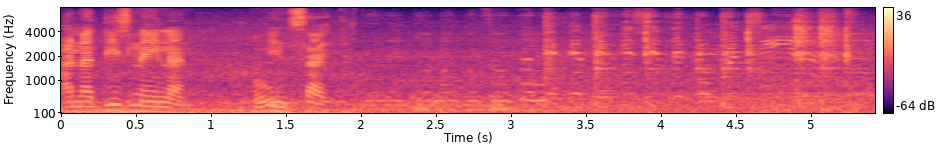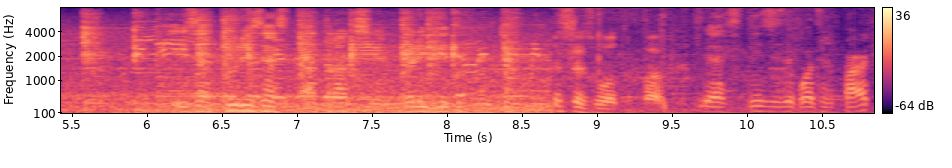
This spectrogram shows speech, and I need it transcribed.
and a Disneyland Oh. inside. It's a tourist attraction, very beautiful too. This is water park. Yes, this is the water park.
